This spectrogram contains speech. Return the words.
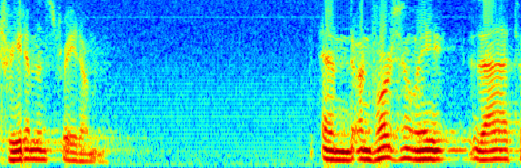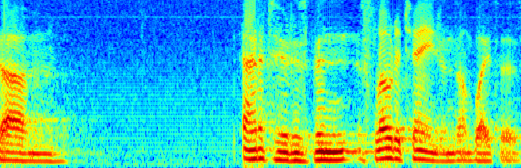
treat them and street them. And unfortunately, that um, attitude has been slow to change in some places,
